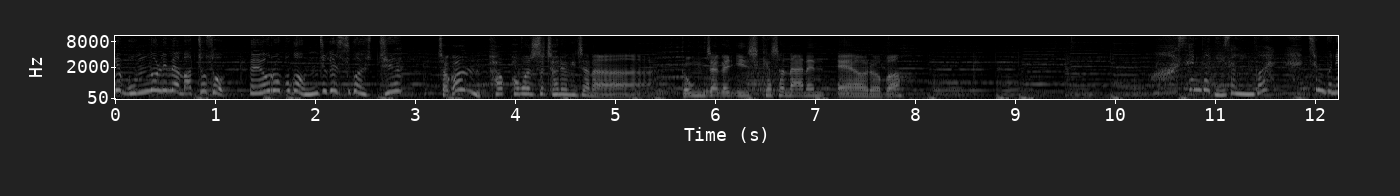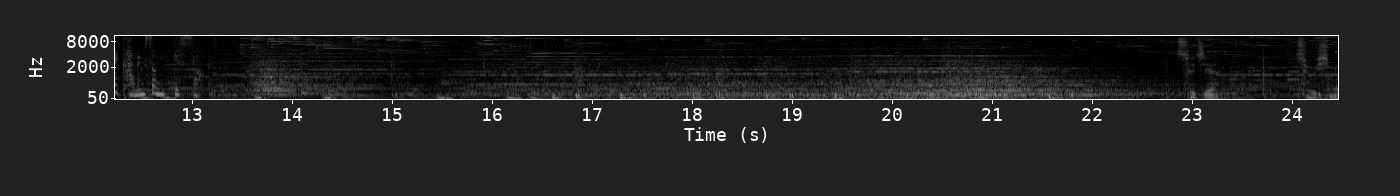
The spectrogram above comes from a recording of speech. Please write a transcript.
어, 어떻게 몸놀림에 맞춰서 에어로봇이 움직일 수가 있지? 저건 퍼포먼스 촬영이잖아. 동작을 인식해서 나는 에어로봇. 어, 생각 이상인걸? 충분히 가능성 있겠어. 수지야, 조심해.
